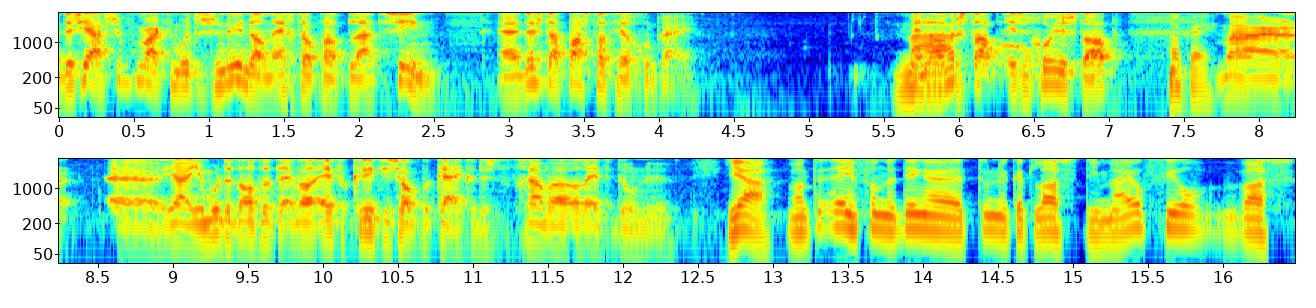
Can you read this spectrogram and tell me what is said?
dus ja, supermarkten moeten ze nu dan echt ook wat laten zien. dus daar past dat heel goed bij. Maar... En elke stap is een goede stap. Okay. Maar ja, je moet het altijd wel even kritisch ook bekijken. Dus dat gaan we wel even doen nu. Ja, want een van de dingen toen ik het las die mij opviel was...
